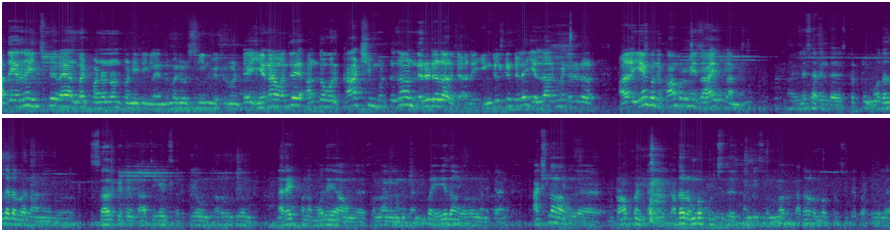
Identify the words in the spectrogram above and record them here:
அதை எதனா இன்ஸ்பயர் ஆகி அந்த மாதிரி பண்ணணும்னு பண்ணிட்டீங்களா? இந்த மாதிரி ஒரு சீன் வைக்கணும்ட்டு ஏன்னா வந்து அந்த ஒரு காட்சி மட்டும் தான் நெருடலாக இருக்குது அது எங்களுக்குன்ட்டு இல்லை எல்லாருமே நெருடல் அதில் ஏன் கொஞ்சம் காம்ப்ரமைஸ் ஆகிருக்கலாமே இல்லை சார் இந்த ஸ்கிரிப்ட் முதல் தடவை நான் சார்கிட்டையும் கார்த்திகேயன் சார்கிட்டையும் அருண்கிட்டையும் நரேட் பண்ணும் போதே அவங்க சொன்னாங்க இது கண்டிப்பாக ஏ தான் வரும்னு நினைக்கிறேன். ஆக்சுவலாக அவங்க ட்ராப் பண்ணிட்டாங்க. கதை ரொம்ப பிடிச்சது தம்பி சொன்னார் கதை ரொம்ப பிடிச்சது பட் இதில்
